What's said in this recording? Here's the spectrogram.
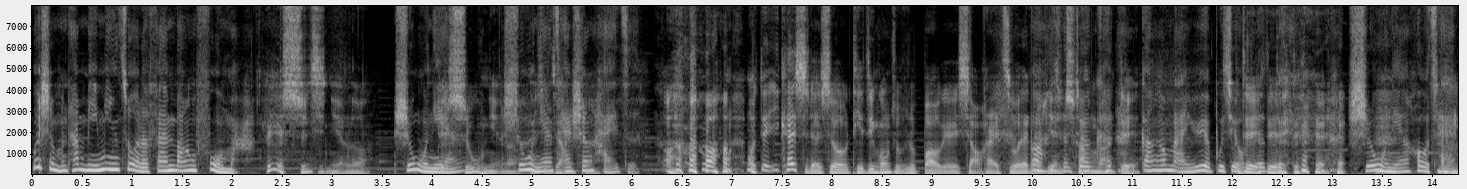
为什么他明明做了番邦驸马，而且十几年了，十五年，十五年了，十五年才生孩子。哦，对，一开始的时候，铁镜公主就抱给小孩坐在那边唱嘛，对，刚刚满月不久，对对对，十五年后才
